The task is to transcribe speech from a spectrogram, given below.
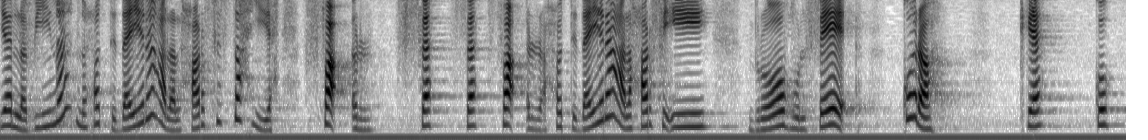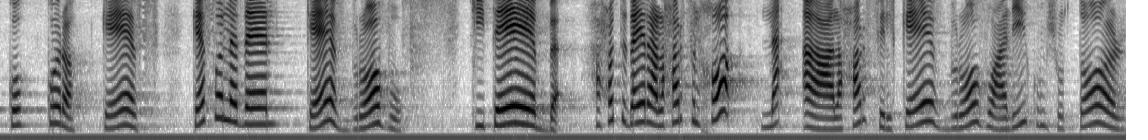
يلا بينا نحط دايرة على الحرف الصحيح. فأر ف ف فأر. أحط دايرة على حرف إيه؟ برافو الفاء. كرة. ك ك ك كرة. كاف. كاف ولا ذال؟ كاف. برافو. كتاب. هحط دايرة على حرف الخاء؟ لأ على حرف الكاف. برافو عليكم شطار.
